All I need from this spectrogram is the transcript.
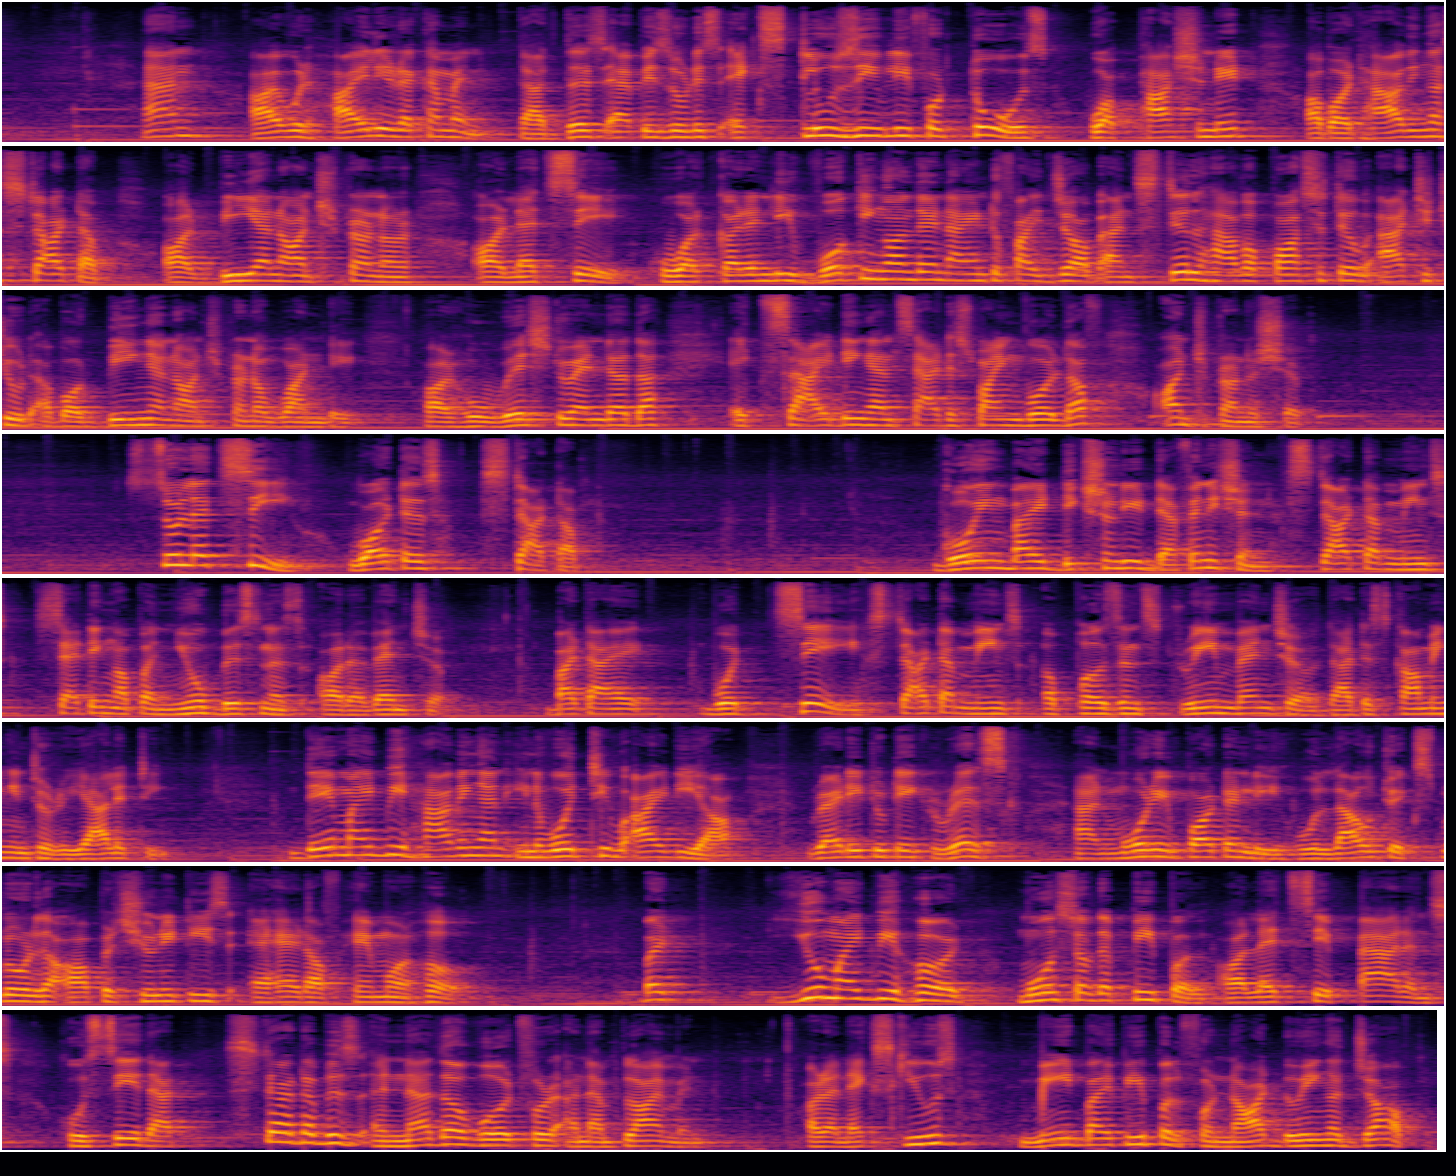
and I would highly recommend that this episode is exclusively for those who are passionate about having a startup or be an entrepreneur or let's say who are currently working on their 9 to 5 job and still have a positive attitude about being an entrepreneur one day or who wish to enter the exciting and satisfying world of entrepreneurship. So let's see what is startup. Going by dictionary definition, startup means setting up a new business or a venture. But I would say startup means a person's dream venture that is coming into reality. They might be having an innovative idea, ready to take risk, and more importantly, who love to explore the opportunities ahead of him or her. But you might be heard most of the people, or let's say parents, who say that startup is another word for unemployment or an excuse made by people for not doing a job.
